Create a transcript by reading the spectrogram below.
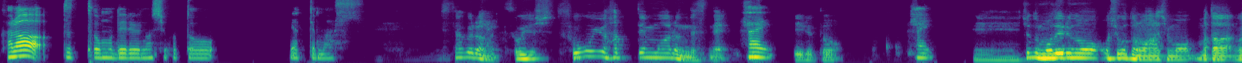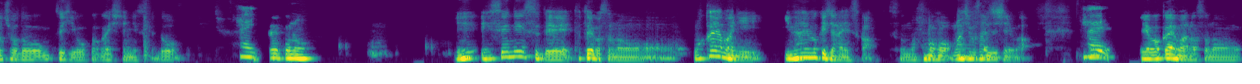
からずっとモデルの仕事をやってます。インスタグラムってそういうし、そういう発展もあるんですね。はい。いると。はい。えーちょっとモデルのお仕事のお話もまた後ほどぜひお伺いしたいんですけど、はい。このえ SNS で、例えばその和歌山にいないわけじゃないですか、その前島さん自身は。はい。和歌山のその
